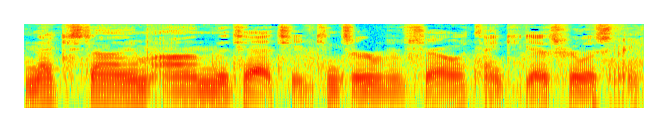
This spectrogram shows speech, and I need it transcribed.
next time on the Tattooed Conservative Show. Thank you guys for listening.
